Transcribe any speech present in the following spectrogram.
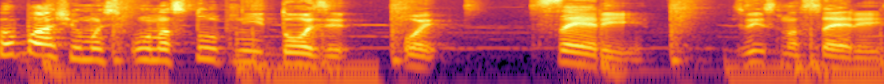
Побачимось у наступній дозі. Ой, серії. Звісно, серії.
